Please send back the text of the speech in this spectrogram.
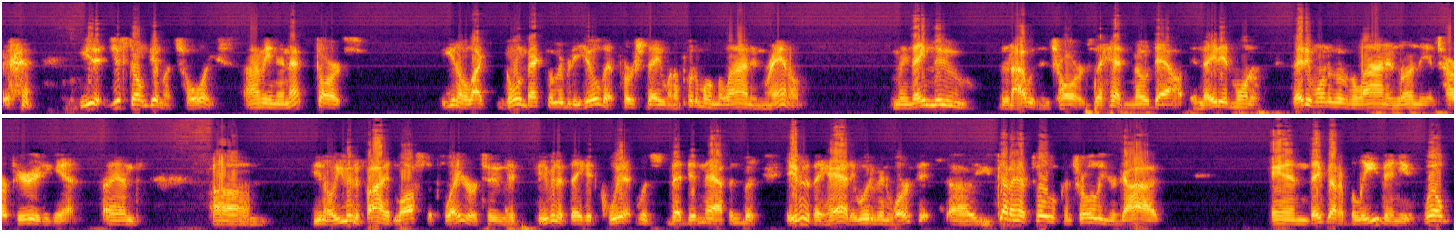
you just don't give them a choice. I mean, and that starts, you know, like going back to Liberty Hill that first day when I put them on the line and ran them. I mean, they knew that I was in charge. They had no doubt, and they didn't want to they didn't want to go to the line and run the entire period again. And, um, you know, even if I had lost a player or two, even if they had quit, which that didn't happen, but even if they had, it would have been worth it. Uh, you've got to have total control of your guys and they've got to believe in you. Well,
